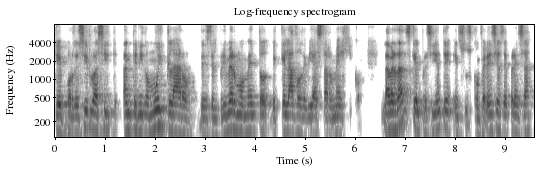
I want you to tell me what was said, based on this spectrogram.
que por decirlo así han tenido muy claro desde el primer momento de qué lado debía estar México. La verdad es que el presidente en sus conferencias de prensa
